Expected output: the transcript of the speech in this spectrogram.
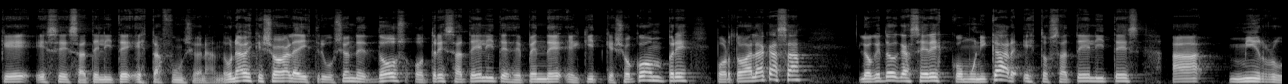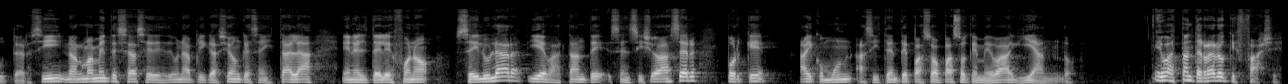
que ese satélite está funcionando. Una vez que yo haga la distribución de dos o tres satélites, depende el kit que yo compre por toda la casa, lo que tengo que hacer es comunicar estos satélites a mi router. ¿sí? Normalmente se hace desde una aplicación que se instala en el teléfono celular y es bastante sencillo de hacer porque hay como un asistente paso a paso que me va guiando es bastante raro que falle,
